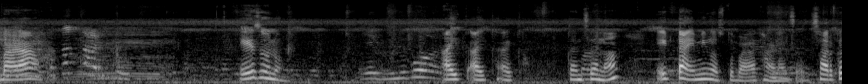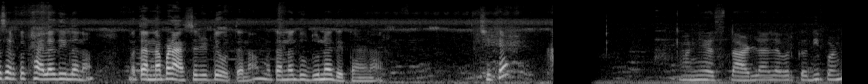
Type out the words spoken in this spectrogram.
बाळा. ए सोनू. ऐक ऐक ऐक. त्यांचं ना एक टायमिंग असतो बाळा खाण्याचा. सारखं सारखं खायला दिलं ना मग त्यांना पण ॲसिडिटी होते ना मग त्यांना दुधू न देता येणार. ठीक आहे? आणि असं दाडला आल्यावर कधी पण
